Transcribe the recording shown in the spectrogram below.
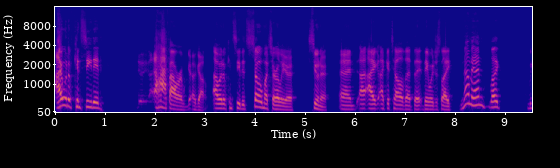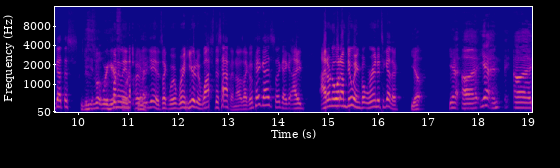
I would have conceded a half hour ago. I would have conceded so much earlier, sooner. And I, I, I could tell that they, they were just like, no, man, like, we got this. this is what we're here Funnily for. enough, yeah. yeah. it's like we're, we're here to watch this happen. I was like, okay, guys, like I, I I don't know what I'm doing, but we're in it together. Yep. Yeah. Uh. Yeah. And uh.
